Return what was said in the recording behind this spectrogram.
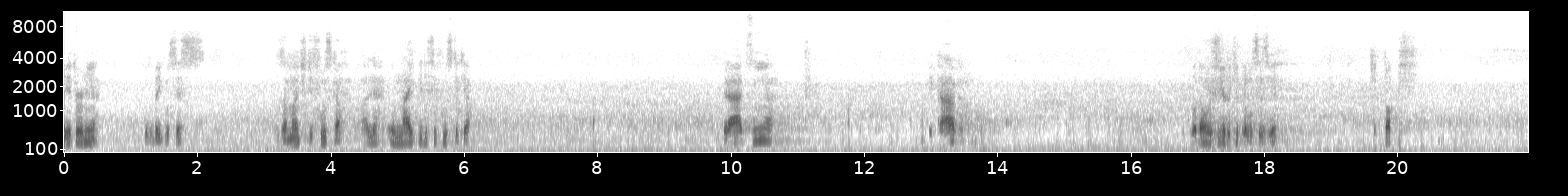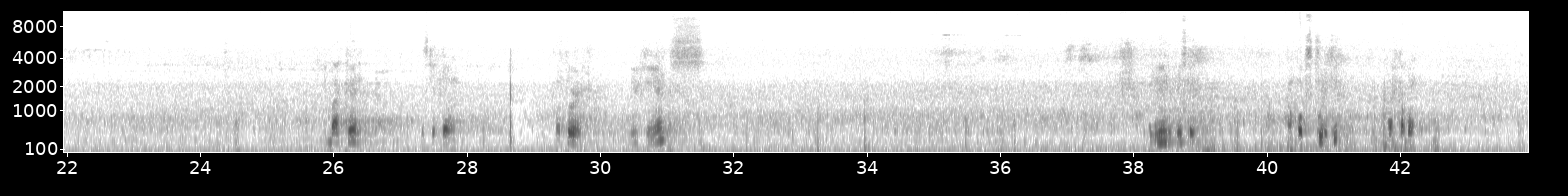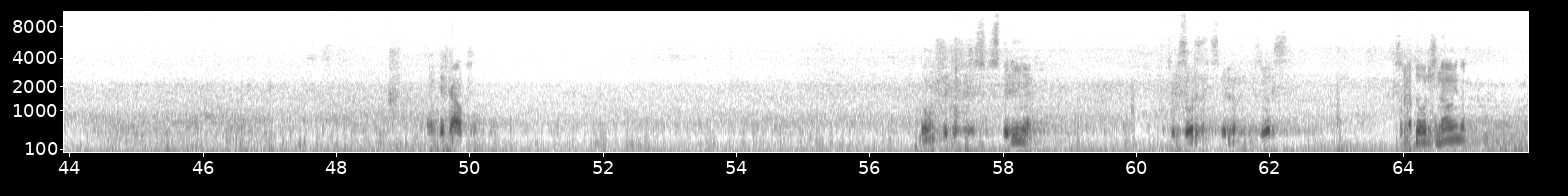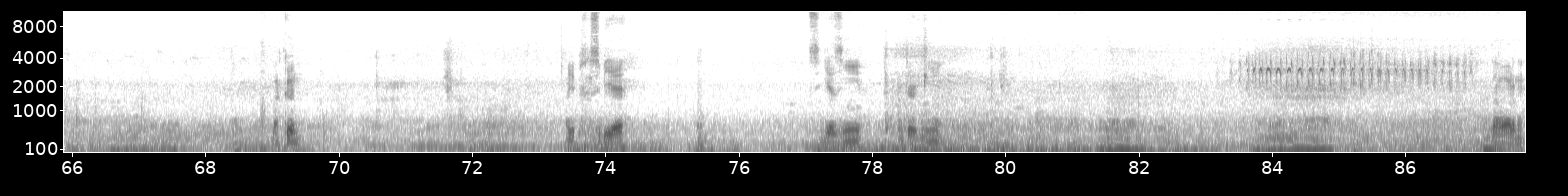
Aí turminha, tudo bem com vocês? Os amantes de Fusca, olha o naipe desse Fusca aqui, ó. Gradezinha, impecável. Vou dar um giro aqui para vocês verem. Que top. Que bacana. Esse um motor 1500. Lindo, por isso que tá um pouco escuro aqui. Vai ficar bom. Tá impecável, pessoal. Então, vamos dizer pra vocês, espelhinha, retrovisores, né? Espelho retrovisores. Solidão original ainda. Bacana. Aí, CBE. CBEzinho, lanterninha. Da hora, né?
